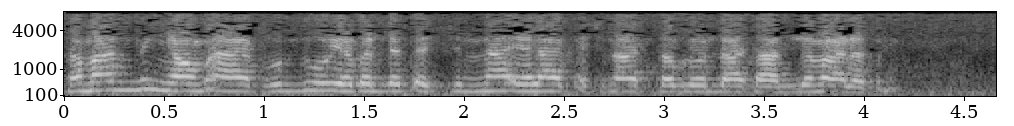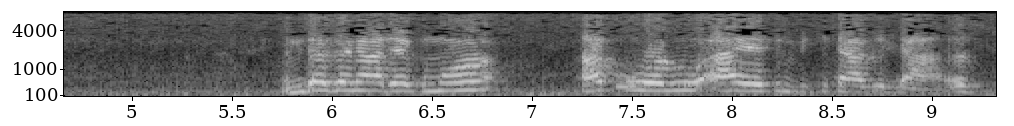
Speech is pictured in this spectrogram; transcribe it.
ከማንኛውም አያት ሁሉ የበለጠችና የላቀች ናት ተብሎላታል ማለት ነው። እንደገና ደግሞ አጥወሉ አየትን ቢኪታብላህ እሷ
